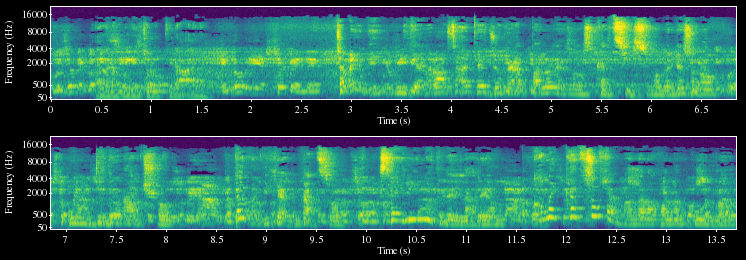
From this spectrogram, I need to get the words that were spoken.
Confusione con Eh, il sinistro cominciano a tirare. e non riesce bene. Cioè, ma io mi, mi chiedo, no, sai che giocare a pallone sono scarsissimo perché sono in questo un bidonaccio. Però mi chiedo, cazzo, sei al limite dell'area. Come cazzo fai a mandare la palla in curva?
